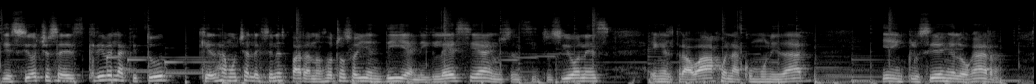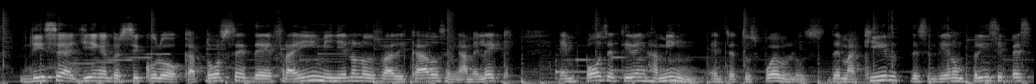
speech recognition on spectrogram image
18, se describe la actitud que deja muchas lecciones para nosotros hoy en día, en la iglesia, en nuestras instituciones, en el trabajo, en la comunidad e inclusive en el hogar. Dice allí en el versículo 14, de Efraín vinieron los radicados en Amelec, en pos de ti Benjamín, entre tus pueblos. De Maquir descendieron príncipes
